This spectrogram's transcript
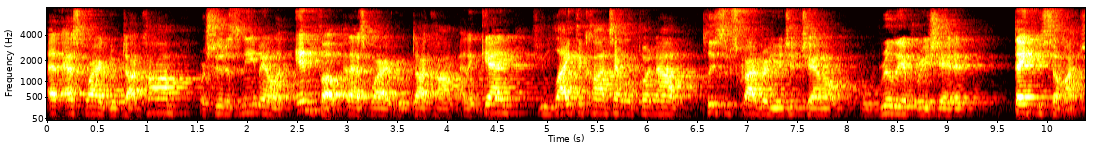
at esquiregroup.com or shoot us an email at info at esquiregroup.com. And again, if you like the content we're putting out, please subscribe to our YouTube channel. We really appreciate it. Thank you so much.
